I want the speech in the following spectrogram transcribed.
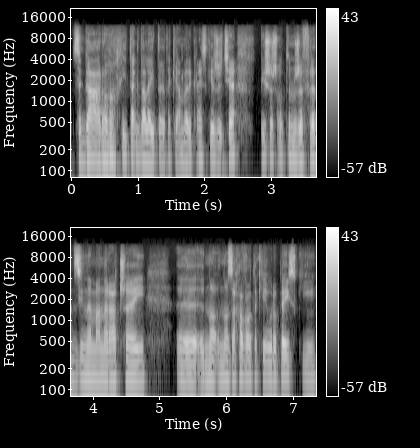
cygaro i tak dalej, to takie amerykańskie życie. Piszesz o tym, że Fred Zinnemann raczej no, no zachował taki europejski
